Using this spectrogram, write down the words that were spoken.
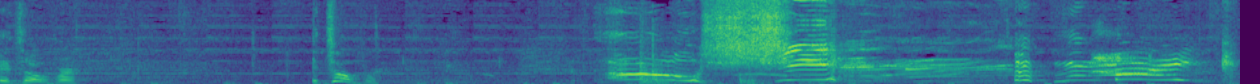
It's over. It's over. Oh shit! Mike!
